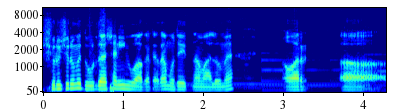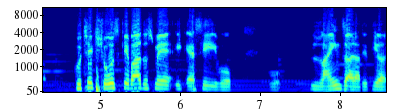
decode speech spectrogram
शुरू शुरू में दूरदर्शन ही हुआ करता था मुझे इतना मालूम है। और आ, कुछ एक शोज़ के बाद उसमें एक ऐसी वो, वो लाइंस आ जाती थी और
